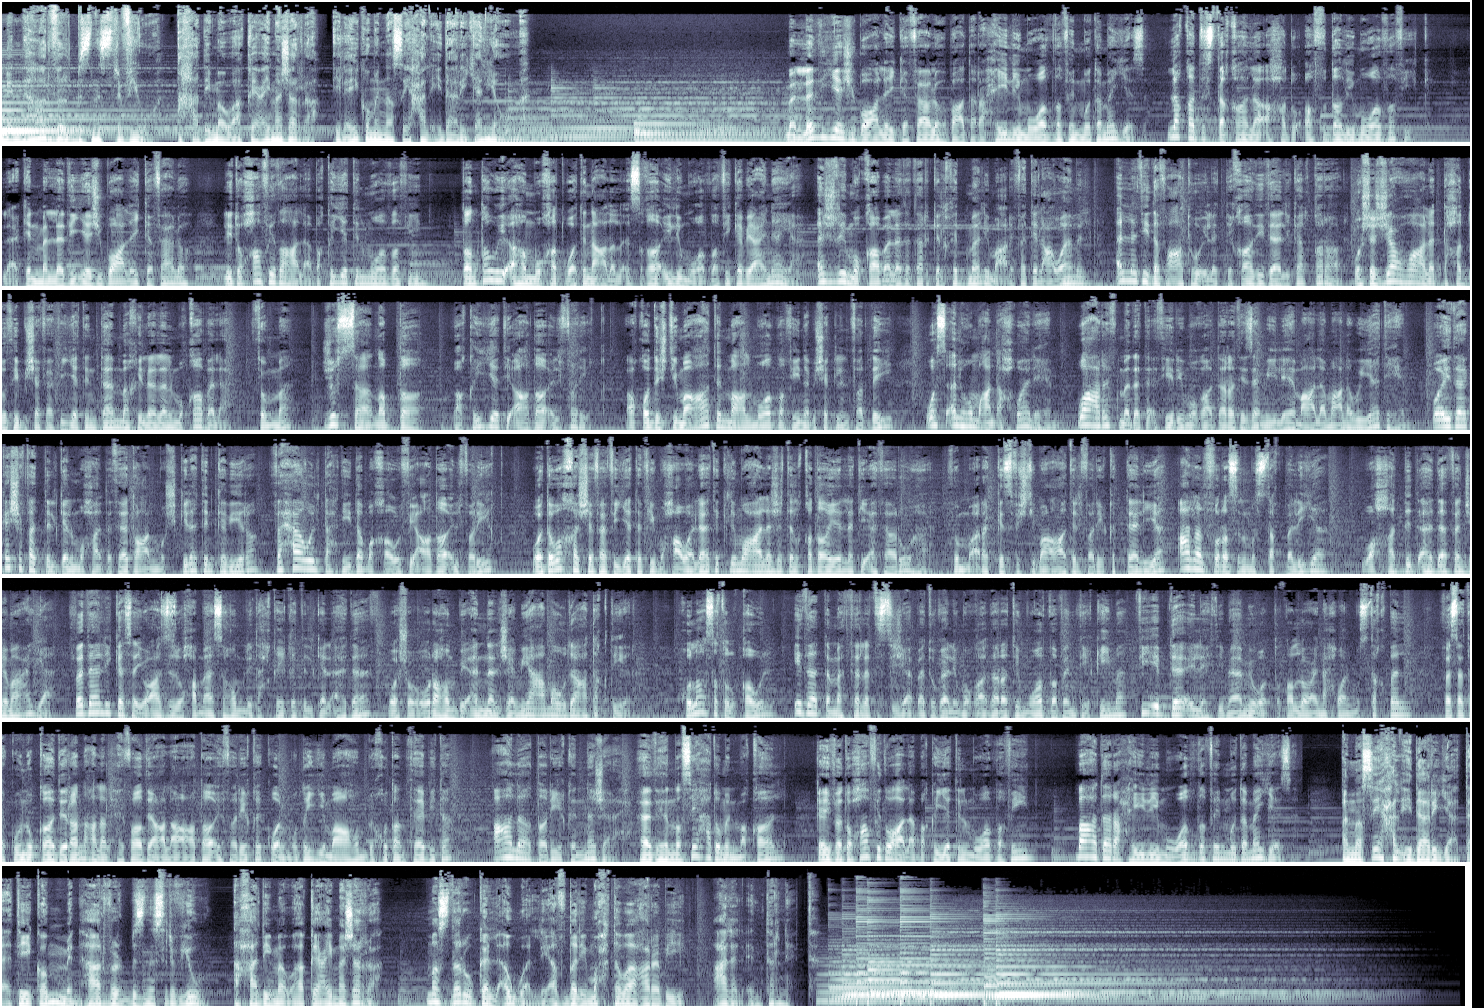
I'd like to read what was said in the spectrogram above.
من هارفارد بزنس ريفيو أحد مواقع مجرة إليكم النصيحة الإدارية اليوم ما الذي يجب عليك فعله بعد رحيل موظف متميز؟ لقد استقال أحد أفضل موظفيك لكن ما الذي يجب عليك فعله لتحافظ على بقية الموظفين؟ تنطوي أهم خطوة على الإصغاء لموظفك بعناية. أجري مقابلة ترك الخدمة لمعرفة العوامل التي دفعته إلى اتخاذ ذلك القرار وشجعه على التحدث بشفافية تامة خلال المقابلة. ثم جس نبض بقية أعضاء الفريق. عقد اجتماعات مع الموظفين بشكل فردي واسألهم عن أحوالهم وأعرف مدى تأثير مغادرة زميلهم على معنوياتهم. وإذا كشفت تلك المحادثات عن مشكلة كبيرة فحاول تحديد مخاوف أعضاء الفريق وتوخى الشفافية في محاولاتك لمعالجة القضايا التي أثاروها، ثم ركز في اجتماعات الفريق التالية على الفرص المستقبلية وحدد أهدافا جماعية، فذلك سيعزز حماسهم لتحقيق تلك الأهداف وشعورهم بأن الجميع موضع تقدير. خلاصة القول إذا تمثلت استجابتك لمغادرة موظف ذي قيمة في إبداء الاهتمام والتطلع نحو المستقبل فستكون قادرا على الحفاظ على أعضاء فريقك والمضي معهم بخطى ثابتة على طريق النجاح. هذه النصيحة من مقال كيف تحافظ على بقية الموظفين بعد رحيل موظف متميز؟ النصيحة الإدارية تأتيكم من هارفارد بزنس ريفيو أحد مواقع مجرة مصدرك الأول لأفضل محتوى عربي على الإنترنت.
